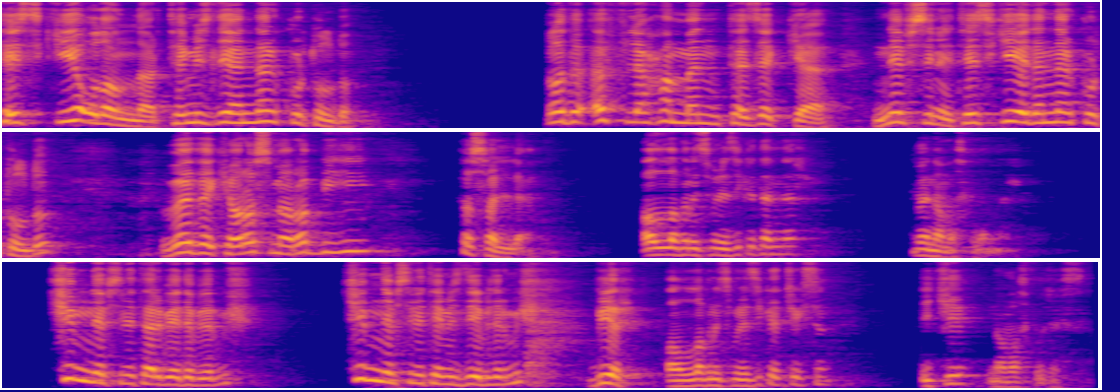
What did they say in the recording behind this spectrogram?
Teskiye olanlar, temizleyenler kurtuldu. قَدْ اَفْلَحَ مَنْ تَزَكَّى Nefsini teskiye edenler kurtuldu. Ve zekâ rasme rabbihi fesallâ. Allah'ın ismini zikredenler ve namaz kılanlar. Kim nefsini terbiye edebilirmiş? Kim nefsini temizleyebilirmiş? Bir, Allah'ın ismini zikredeceksin. İki, namaz kılacaksın.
